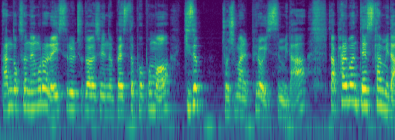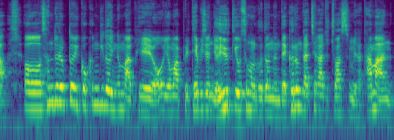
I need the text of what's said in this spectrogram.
단독 선행으로 레이스를 주도할 수 있는 베스트 퍼포머 기습 조심할 필요 있습니다. 자, 8번 데스타입니다. 어, 선두력도 있고 끈기도 있는 마필이에요. 요 마필 데뷔전 여유있게 우승을 거뒀는데 그름 자체가 아주 좋았습니다. 다만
